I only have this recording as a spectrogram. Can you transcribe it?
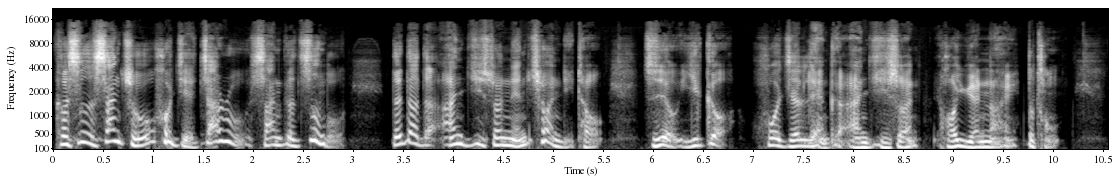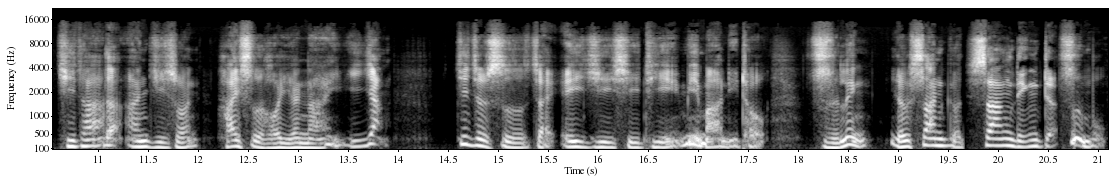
可是删除或者加入三个字母，得到的氨基酸连串里头只有一个或者两个氨基酸和原来不同，其他的氨基酸。还是和原来一样，这就是在 AGCT 密码里头指令由三个相邻的字母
